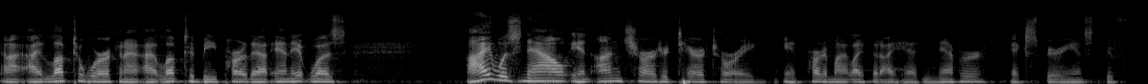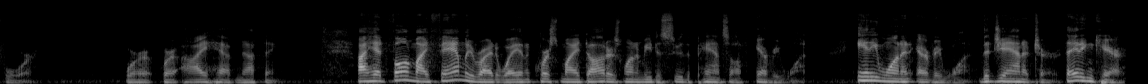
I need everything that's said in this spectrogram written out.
I, I love to work and I, I love to be part of that. And it was, I was now in uncharted territory in part of my life that I had never experienced before, where, where I have nothing. I had phoned my family right away, and of course, my daughters wanted me to sue the pants off everyone. Anyone and everyone. The janitor. They didn't care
